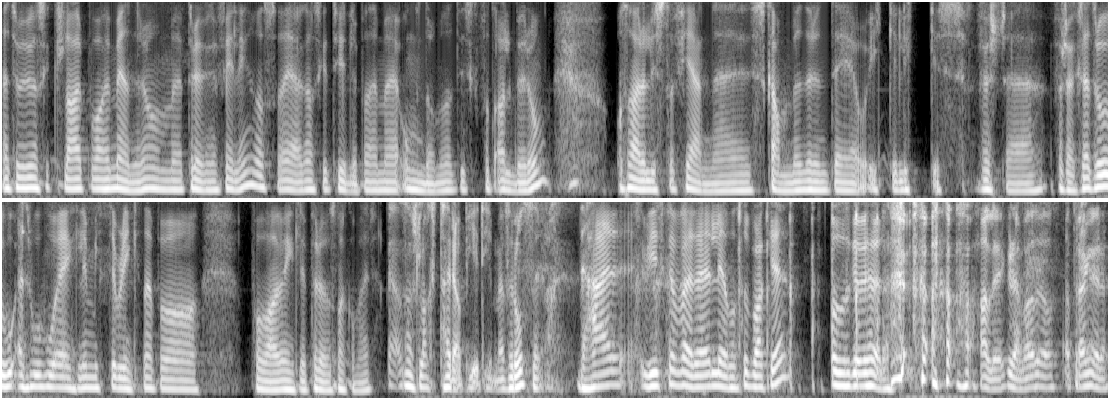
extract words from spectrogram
Jeg tror hun er ganske klar på hva hun mener om eh, prøving og feiling. Og så er hun ganske tydelig på det med ungdommen, at de skal få et albuerom. Og så har hun lyst til å fjerne skammen rundt det å ikke lykkes første forsøk. Så jeg tror, jeg tror hun er egentlig midt i blinken her på, på hva vi egentlig prøver å snakke om her. Det er en sånn slags terapitime for oss. Ja. Det her, Vi skal bare lene oss tilbake, og så skal vi høre. Herlig. Gleder meg til det. Jeg trenger det.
